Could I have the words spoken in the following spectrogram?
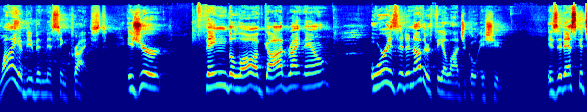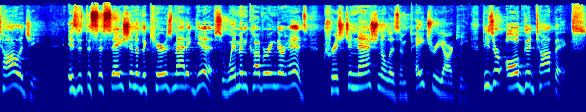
Why have you been missing Christ? Is your thing the law of God right now? Or is it another theological issue? Is it eschatology? Is it the cessation of the charismatic gifts, women covering their heads, Christian nationalism, patriarchy? These are all good topics.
